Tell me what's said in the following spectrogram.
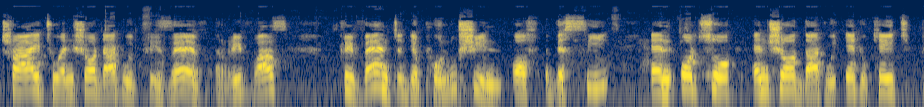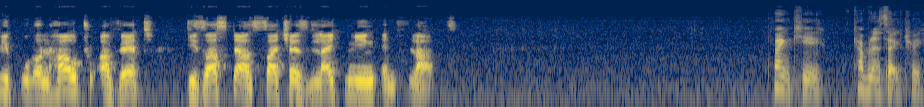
try to ensure that we preserve rivers, prevent the pollution of the sea, and also ensure that we educate people on how to avert disasters such as lightning and floods. Thank you. Cabinet Secretary.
